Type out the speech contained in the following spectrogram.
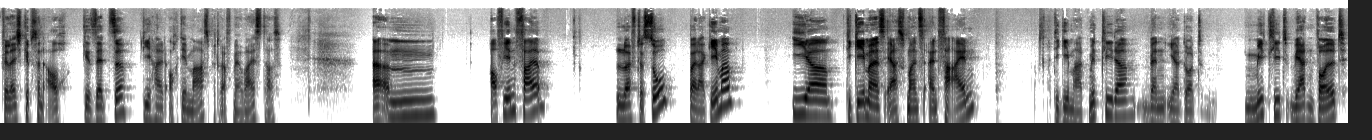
Vielleicht gibt es dann auch Gesetze, die halt auch den Mars betreffen, wer weiß das. Ähm, auf jeden Fall läuft es so bei der GEMA. Ihr, die GEMA ist erstmals ein Verein. Die GEMA hat Mitglieder. Wenn ihr dort Mitglied werden wollt,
